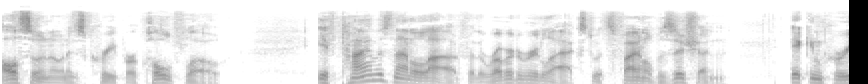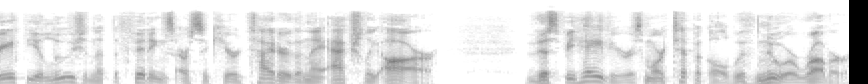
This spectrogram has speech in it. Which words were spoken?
also known as creep or cold flow. If time is not allowed for the rubber to relax to its final position, it can create the illusion that the fittings are secured tighter than they actually are. This behavior is more typical with newer rubber.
